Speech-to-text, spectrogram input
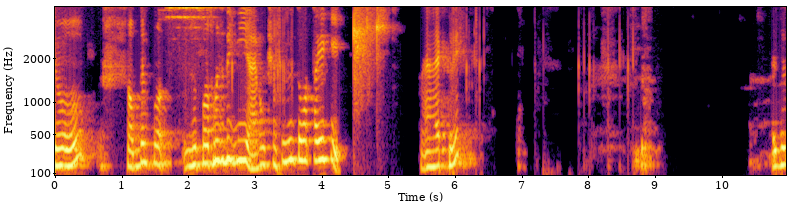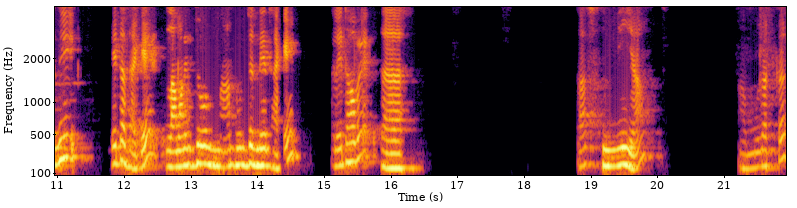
যোগ, শব্দের প্রথমে যদি ইয়া এবং শেষে যদি তোমার থাকে কি? এই যদি এটা থাকে লামানির যে না যে নে থাকে, তাহলে এটা হবে তাসনিয়া মুজাক্কার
